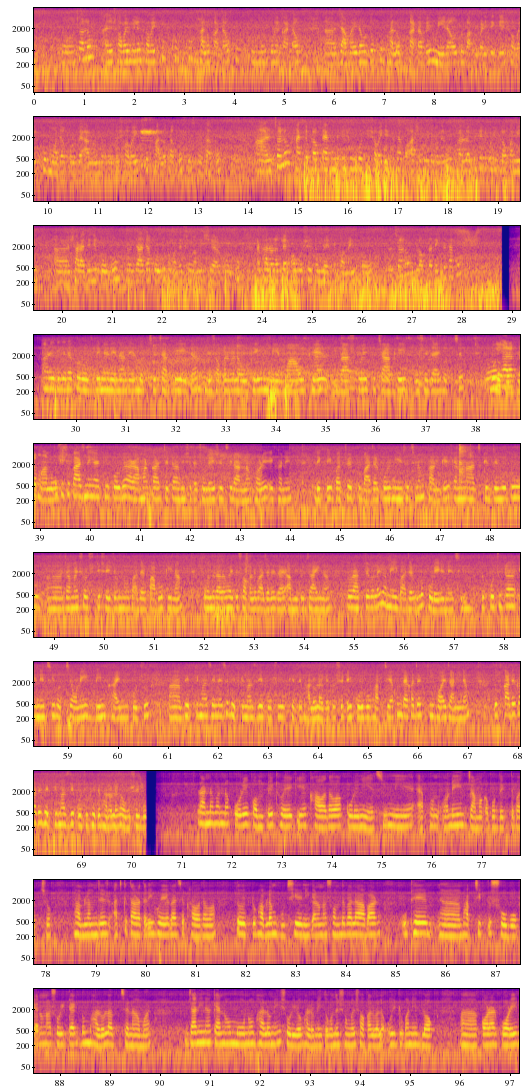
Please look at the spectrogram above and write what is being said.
তো চলো আজ সবাই মিলে সবাই খুব খুব খুব ভালো কাটাও, খুব সুন্দর করে কাটাও। জামাইরাও তো খুব ভালো কাটাবে, মেয়েরাও তো বাপের বাড়িতে গিয়ে সবাই খুব মজা করবে, আনন্দ করবে, সবাই খুব ভালো থাকো, সুস্থ থাকো। আর চলো আজকে ব্লগটা এখন থেকে শুরু করছি, সবাই দেখতে থাকো, আশা করি তোমাদের খুব ভালো লাগবে, যেটুকুনি ব্লগ আমি সারাদিনে করব, যা যা করব তোমাদের সঙ্গে আমি শেয়ার করব। আর ভালো লাগলে অবশ্যই তোমরা একটু কমেন্ট করো। তো চলো, ব্লগটা দেখতে থাকো। আর এদিকে দেখো রোজ দিনের এনাদের হচ্ছে চাকরি এইটা যে সকালবেলা উঠেই মেয়ে মা উঠে ব্রাশ করে একটু চা খেয়েই বসে যায় হচ্ছে ওই আর একটা মানুষ। কিছু কাজ নেই আর কি করবে আর আমার কাজ যেটা আমি সেটা চলে এসেছি রান্নাঘরে। এখানে দেখতেই পাচ্ছ একটু বাজার করে নিয়ে এসেছিলাম কালকে। কেননা আজকে যেহেতু জামাই ষষ্ঠী সেই জন্য বাজার পাবো কি না তোমাদের দাদাভাই তো সকালে বাজারে যায়, আমি তো যাই না। তো রাত্রেবেলায় আমি এই বাজারগুলো করে এনেছি। তো কচুটা এনেছি হচ্ছে, অনেক দিন খাইনি কচু। ভেটকি মাছ এনেছে, ভেটকি মাছ দিয়ে কচু খেতে ভালো লাগে, তো সেটাই করব ভাবছি। এখন দেখা যাক কি হয়, জানি না। তো কাদের কাদের ভেটকি মাছ দিয়ে কচু খেতে ভালো লাগে অবশ্যই রান্না বান্না করে কমপ্লিট হয়ে গিয়ে খাওয়া দাওয়া করে নিয়েছি। নিয়ে এখন অনেক জামা কাপড় দেখতে পাচ্ছ। ভাবলাম যে আজকে তাড়াতাড়ি হয়ে গেছে খাওয়া দাওয়া তো একটু ভাবলাম গুছিয়ে নিই, কেননা সন্ধেবেলা আবার উঠে ভাবছি একটু শোবো, কেননা শরীরটা একদম ভালো লাগছে না আমার। জানি না কেন মনও ভালো নেই, শরীরও ভালো নেই। তোমাদের সঙ্গে সকালবেলা ওইটুকানি ব্লগ করার পরে,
